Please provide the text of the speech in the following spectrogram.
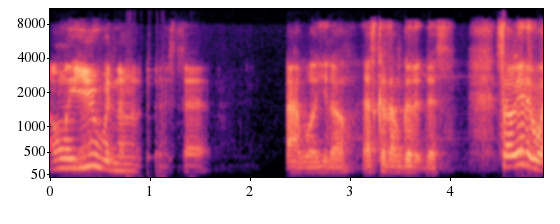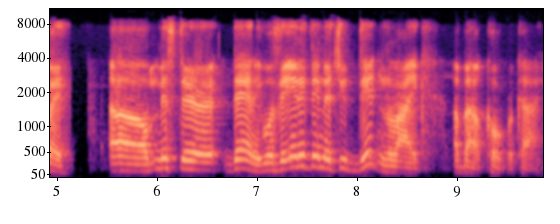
Only you would notice that. Ah, well, you know, that's because I'm good at this. So anyway, uh, Mr. Danny, was there anything that you didn't like about Cobra Kai?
